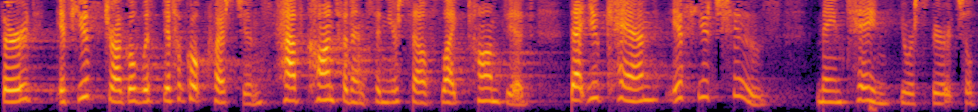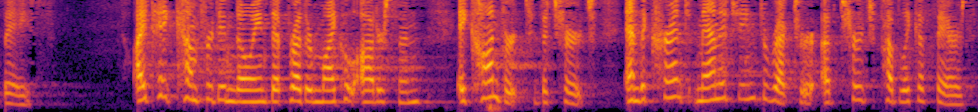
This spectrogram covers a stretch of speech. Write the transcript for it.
Third, if you struggle with difficult questions, have confidence in yourself like Tom did, that you can, if you choose, maintain your spiritual base. I take comfort in knowing that Brother Michael Otterson, a convert to the church and the current managing director of church public affairs,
